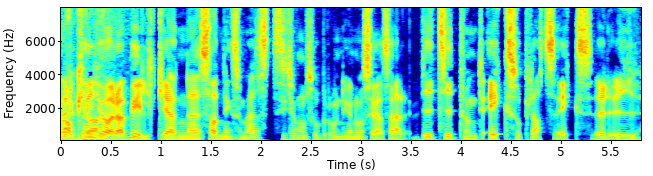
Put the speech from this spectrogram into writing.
Eh, Men du kan ju göra vilken eh, sanning som helst situationsoberoende genom att säga så här, vid tidpunkt X och plats X eller Y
